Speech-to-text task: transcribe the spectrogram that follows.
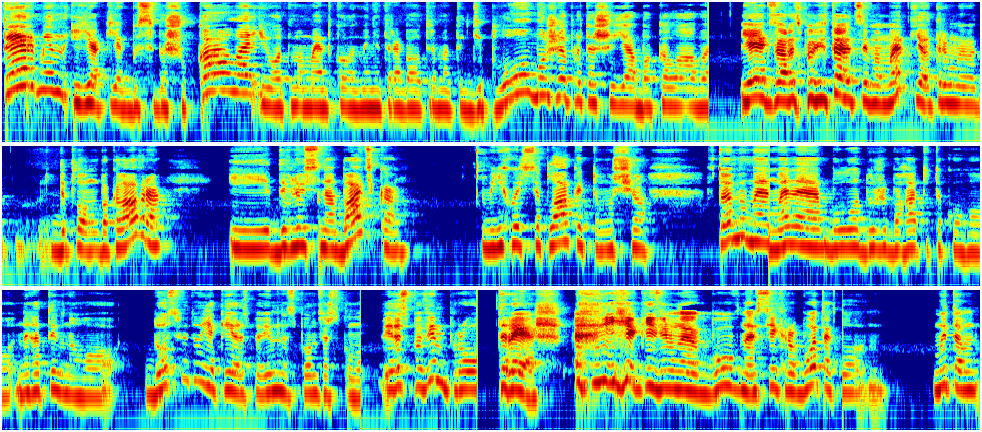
термін, і як якби себе шукала, і от момент, коли мені треба отримати диплом уже про те, що я бакалавр. Я як зараз пам'ятаю цей момент, я отримую диплом бакалавра, і дивлюсь на батька, мені хочеться плакати, тому що той момент у мене було дуже багато такого негативного досвіду, який я розповім на спонсорському. І розповім про треш, який зі мною був на всіх роботах. То Ми там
